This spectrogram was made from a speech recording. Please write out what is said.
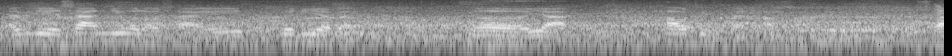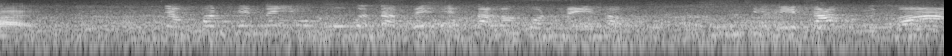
แอปพลิเคชันที่ว่าเราใช้เพื่อที่จะแบบเอออยากเข้าถึงแฟนคลับมากขึ้น ใช่ อย่างคอนเทนต์ในยูทูบเหมือนแบบได้เห็นแต่ละคนในแบบชีวิตด้านอื่นบ้าง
